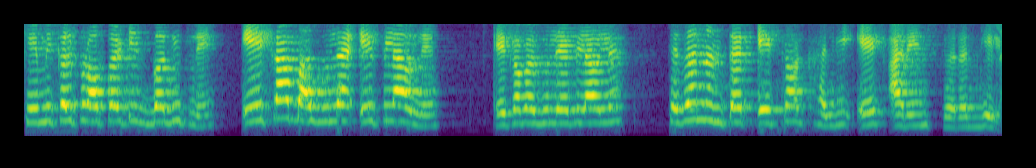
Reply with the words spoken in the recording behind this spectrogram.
केमिकल प्रॉपर्टीज बघितले एका बाजूला एक लावले एका बाजूला एक लावले त्याच्यानंतर एका खाली एक अरेंज करत गेला.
